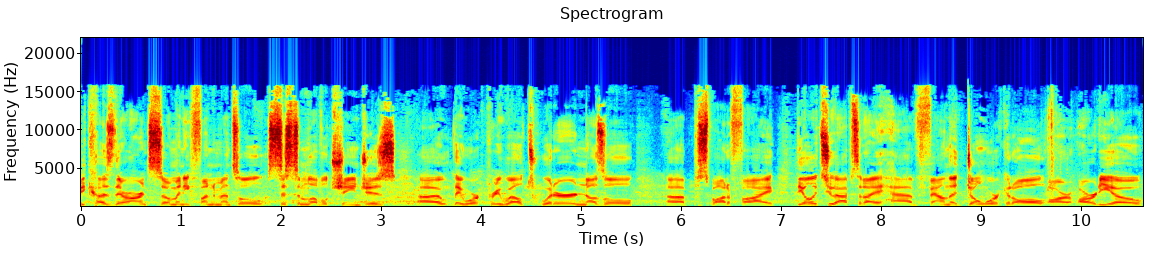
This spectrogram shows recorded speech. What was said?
because there aren't so many fundamental system level changes. Uh, they work pretty well, Twitter, Nuzzel, uh, Spotify. The only two apps that I have found that don't work at all are Rdio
